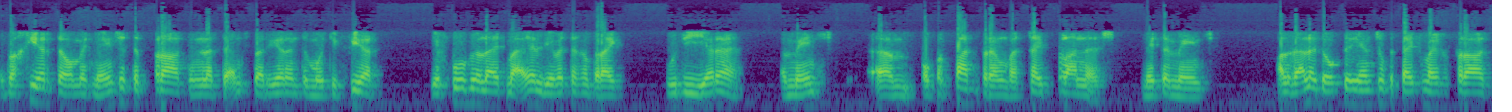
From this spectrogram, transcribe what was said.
'n begeerte om met mense te praat en hulle te inspireer en te motiveer. Die voorbeelde uit my eie lewe te gebruik hoe die Here 'n mens um, op 'n pad bring wat sy plan is met 'n mens alhoewel 'n dokter eens op 'n tyd vir my gevra het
